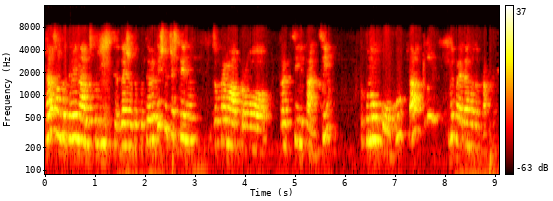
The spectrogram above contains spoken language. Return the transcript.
зараз вам Катерина розповість дещо таку теоретичну частину, зокрема про традиційні танці, таку наукову, так, і ми перейдемо до практики.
